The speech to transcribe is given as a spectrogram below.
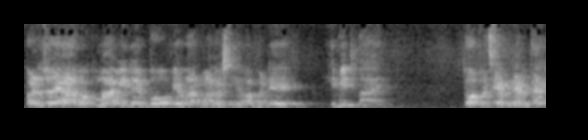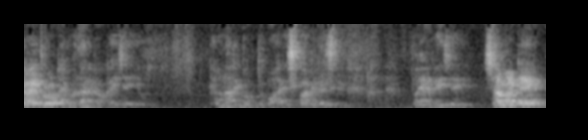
પણ જો એ આ લોકમાં આવીને બહુ વ્યવહારમાં રસ લેવા માંડે લિમિટ બાય તો પછી એમને એમ થાય કે થોડો ટાઈમ વધારે રોકાઈ જાય એમ. કે મારી ભક્તો બહાર સેવા કરે છે. પયા રહી જાય. શા માટે?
